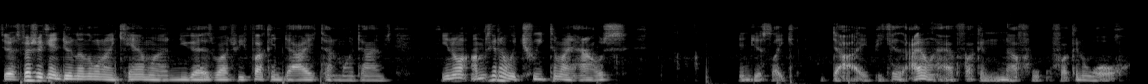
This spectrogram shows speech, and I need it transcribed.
Dude, especially can't do another one on camera and you guys watch me fucking die 10 more times. You know what? I'm just gonna retreat to my house and just like die because I don't have fucking enough fucking wool.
